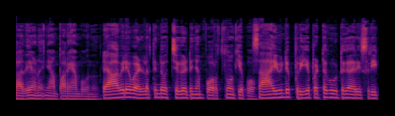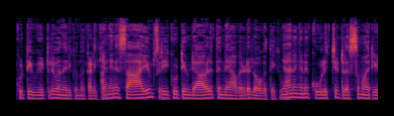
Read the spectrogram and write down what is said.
കഥയാണ് ഞാൻ പറയാൻ പോകുന്നത്. രാവിലെ വെള്ളത്തിന്റെ ഒച്ച കേട്ട് ഞാൻ പുറത്തു നോക്കിയപ്പോൾ സായുവിന്റെ പ്രിയപ്പെട്ട കൂട്ടുകാരി ശ്രീകുട്ടി വീട്ടിൽ വന്നിരിക്കുന്നു കളിക്കാൻ. അങ്ങനെ സായും ശ്രീകുട്ടിയും രാവിലെ തന്നെ അവരുടെ ലോകത്തേക്ക് ഞാൻ അങ്ങനെ കുളിച്ച് ഡ്രസ്സ് മാറ്റി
